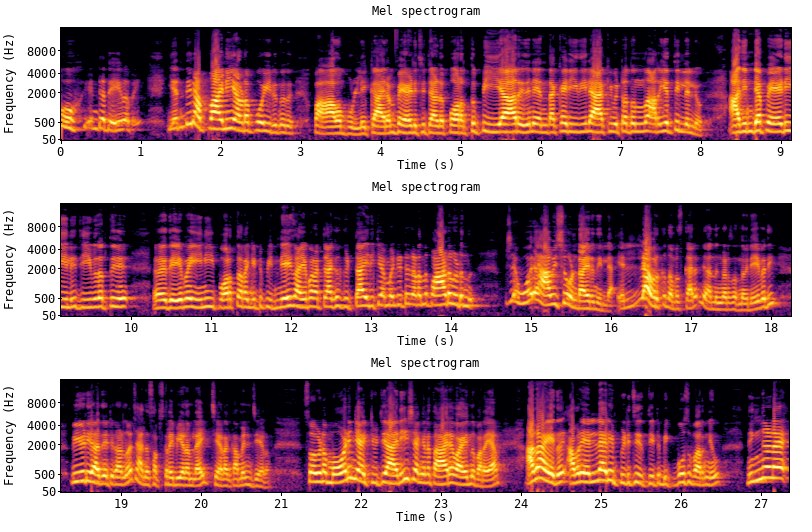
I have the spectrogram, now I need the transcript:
ഓ എന്റെ ദൈവമേ എന്തിനപ്പാ നീ അവിടെ പോയിരുന്നത്? പാവം പുള്ളിക്കാരൻ പേടിച്ചിട്ടാണ് പുറത്ത് പി ആർ ഇതിനെ എന്തൊക്കെ രീതിയിലാക്കി വിട്ടതൊന്നും അറിയത്തില്ലല്ലോ. അതിന്റെ പേടിയിൽ ജീവിതത്തിന് ദൈവം ദൈവമേ ഇനി പുറത്തിറങ്ങിയിട്ട് പിന്നെയും സൈബർ അറ്റാക്ക് കിട്ടാതിരിക്കാൻ വേണ്ടിയിട്ട് കിടന്ന് പാടുപെടുന്നു. പക്ഷേ ഒരാവശ്യം ഉണ്ടായിരുന്നില്ല. എല്ലാവർക്കും നമസ്കാരം. ഞാൻ നിങ്ങളുടെ സ്വന്തം രേവതി. വീഡിയോ ആദ്യമായിട്ട് കാണുന്ന ചാനൽ സബ്സ്ക്രൈബ് ചെയ്യണം ലൈക്ക് ചെയ്യണം കമന്റ് ചെയ്യണം. സോ ഇവിടെ മോർണിംഗ് ആക്ടിവിറ്റി ഹരീഷ് അങ്ങനെ താരമായെന്ന് പറയാം. അതായത് അവരെ എല്ലാവരെയും പിടിച്ചിരുത്തിയിട്ട് ബിഗ് ബോസ് പറഞ്ഞു നിങ്ങളുടെ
